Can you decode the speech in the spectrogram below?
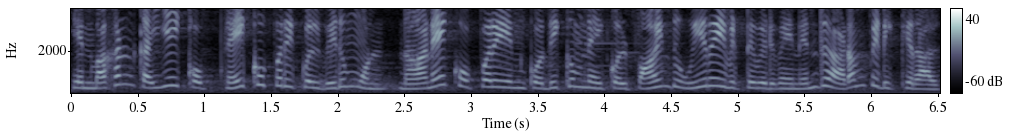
என் மகன் கையை கொப் நெய்க்கொப்பரைக்குள் விடும் முன் நானே கொப்பரையின் கொதிக்கும் நெய்க்குள் பாய்ந்து உயிரை விட்டு விடுவேன் என்று அடம் பிடிக்கிறாள்.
